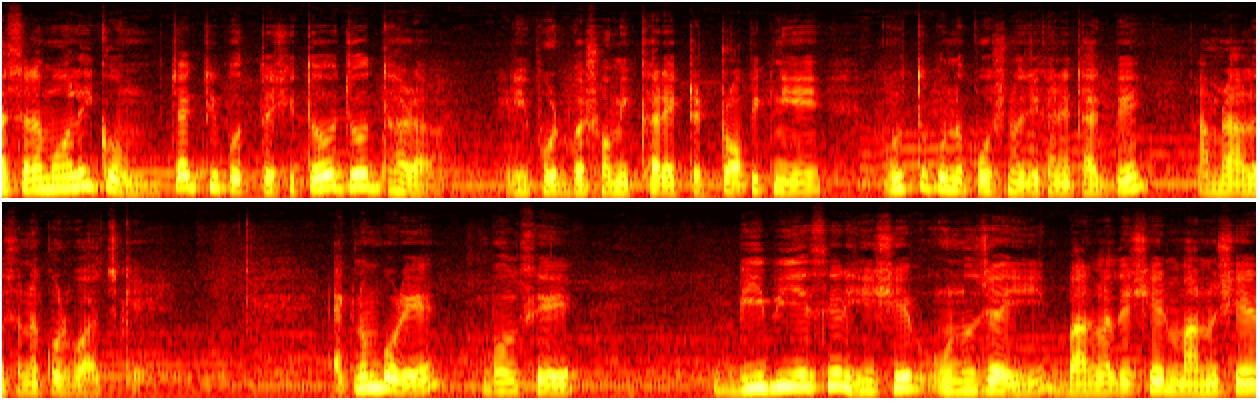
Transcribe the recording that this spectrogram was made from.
আসসালামু আলাইকুম, চাকরি প্রত্যাশিত যোদ্ধারা। রিপোর্ট বা সমীক্ষার একটা টপিক নিয়ে গুরুত্বপূর্ণ প্রশ্ন যেখানে থাকবে, আমরা আলোচনা করব আজকে। এক নম্বরে বলছে বিবিএস এর হিসেব অনুযায়ী বাংলাদেশের মানুষের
